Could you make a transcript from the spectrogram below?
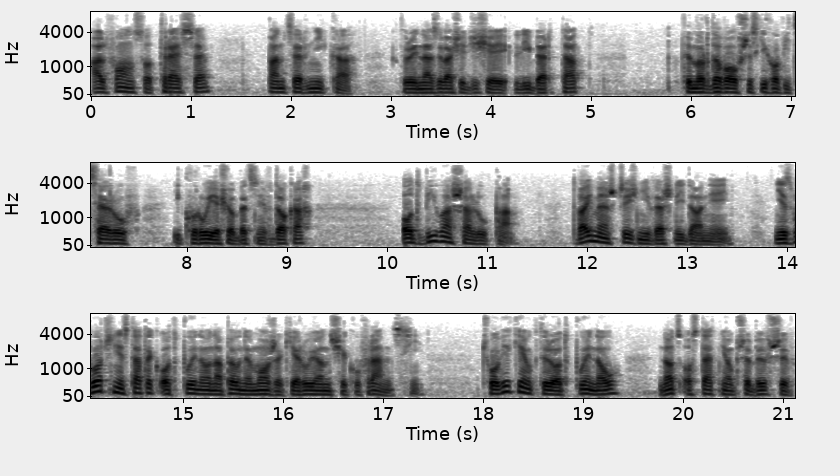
Alfonso Trese, pancernika, który nazywa się dzisiaj Libertad, wymordował wszystkich oficerów i kuruje się obecnie w dokach, odbiła szalupa. Dwaj mężczyźni weszli do niej. Niezwłocznie statek odpłynął na pełne morze, kierując się ku Francji. Człowiekiem, który odpłynął, noc ostatnią przebywszy w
